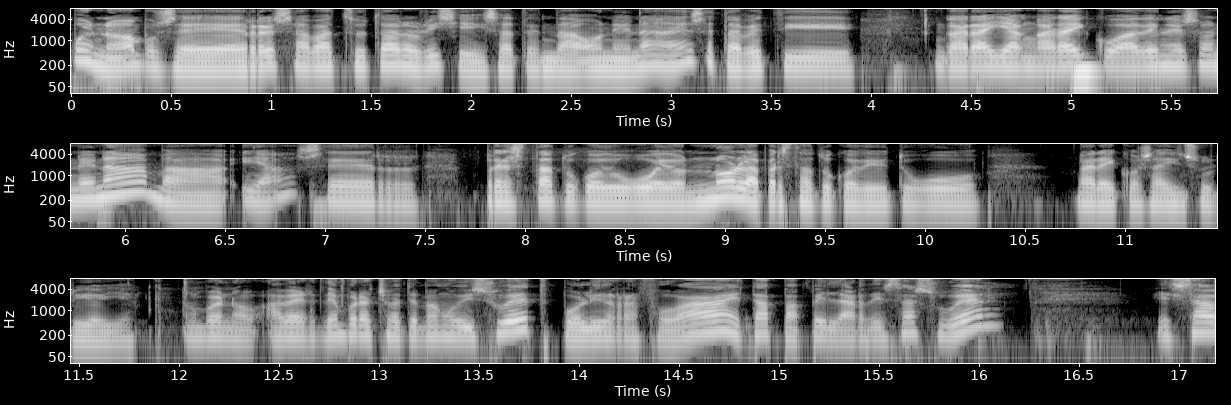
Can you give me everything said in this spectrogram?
Bueno, pues, eh, erresa batzutan horixe izaten da onena, ez? Eta beti garaian garaikoa denez onena, ba, ia, zer prestatuko dugu edo nola prestatuko ditugu garaiko zain zuri hoiek. Bueno, a ber, denboratxo bat emango dizuet, poligrafoa eta papel ardeza zuen, Eza,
